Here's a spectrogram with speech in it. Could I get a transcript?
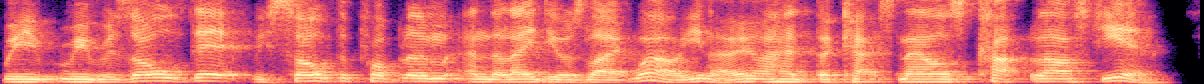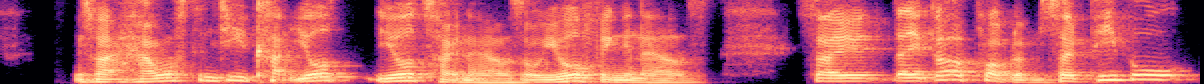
we we resolved it. We solved the problem, and the lady was like, "Well, you know, I had the cat's nails cut last year." It's like, how often do you cut your your toenails or your fingernails? So they've got a problem. So people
